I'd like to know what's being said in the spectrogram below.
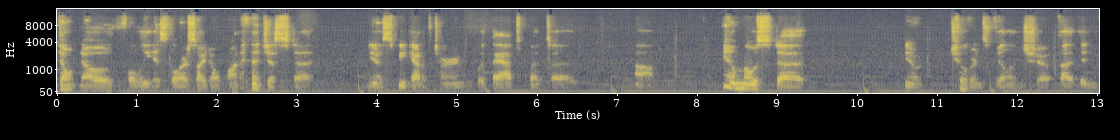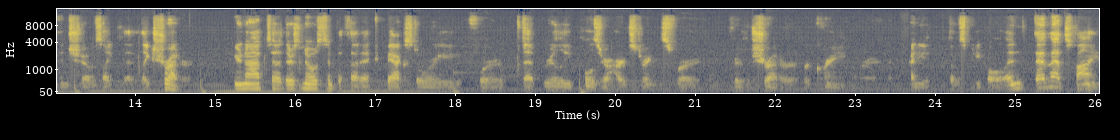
don't know fully his lore, so I don't want to just uh, you know speak out of turn with that. But uh, um, you know, most uh, you know children's villain show uh, in, in shows like that, like Shredder. You're not. Uh, there's no sympathetic backstory for that really pulls your heartstrings for for the Shredder or Krang or any of those people, and and that's fine.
